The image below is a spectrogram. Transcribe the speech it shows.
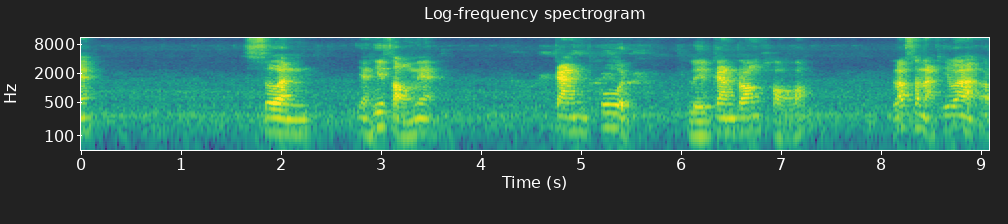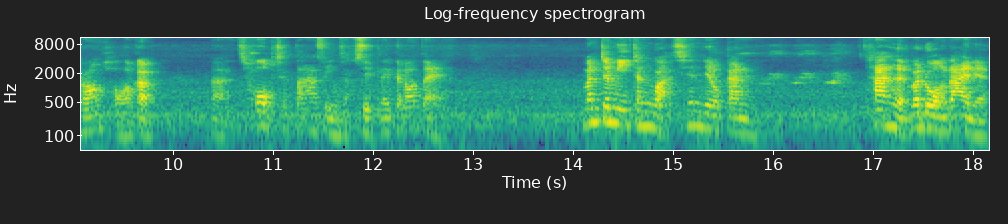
นะ ส่วนอย่างที่สองเนี่ย การพูดหรือการร้องขอ ลักษณะที่ว่าร้องขอกับโชคชะตาสิ่งศักดิ์สิทธิ์อะไรก็แล้วแต่ มันจะมีจังหวะเช่นเดียวกัน ถ้าเหิดว่าดวงได้เนี่ย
